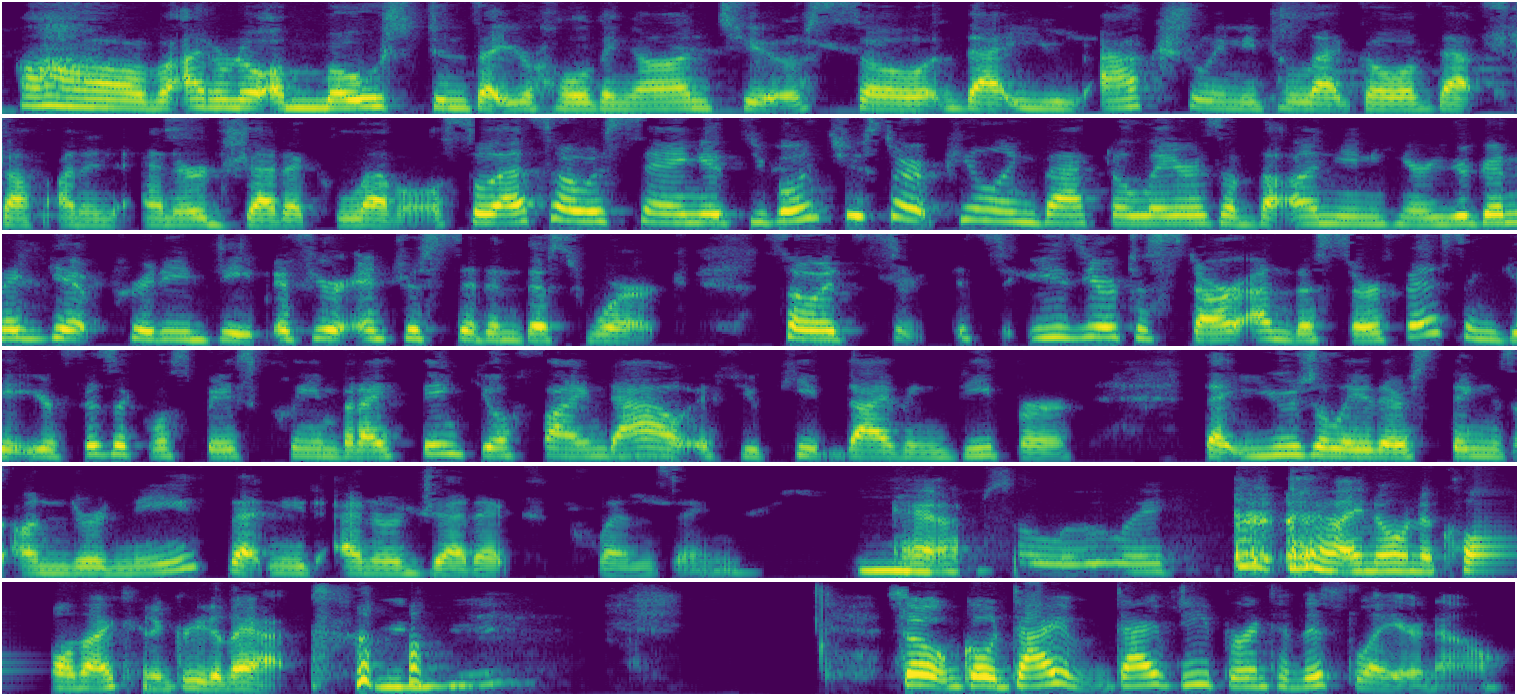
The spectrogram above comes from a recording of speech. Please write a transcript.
oh, I don't know, emotions that you're holding on to so that you actually need to let go of that stuff on an energetic level. So that's what I was saying. It's you once you start peeling back the layers of the onion here, you're going to get pretty deep if you're interested in this work. So it's it's easier to start on the surface and get your physical space clean, but I think you'll find out if you keep diving deeper that usually there's things underneath that need energetic cleansing. Mm-hmm. Absolutely. I know Nicole and I can agree to that. mm-hmm. So go dive dive deeper into this layer now.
